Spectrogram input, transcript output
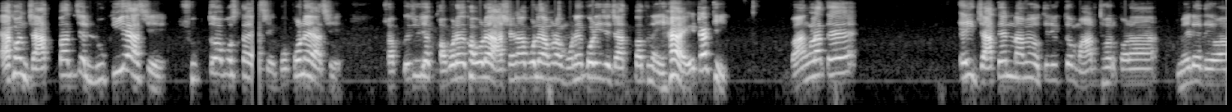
এখন জাতপাত যে লুকিয়ে আছে, সুপ্ত অবস্থায় আছে, গোপনে আছে, সবকিছু যে খবরে খবরে আসে না বলে আমরা মনে করি যে জাতপাত নেই। হ্যাঁ এটা ঠিক। বাংলাতে এই জাতের নামে অতিরিক্ত মারধর করা মেরে দেওয়া,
